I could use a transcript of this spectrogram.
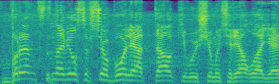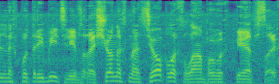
Бренд становился все более отталкивающий материал лояльных потребителей, возвращенных на теплых ламповых кэпсах.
